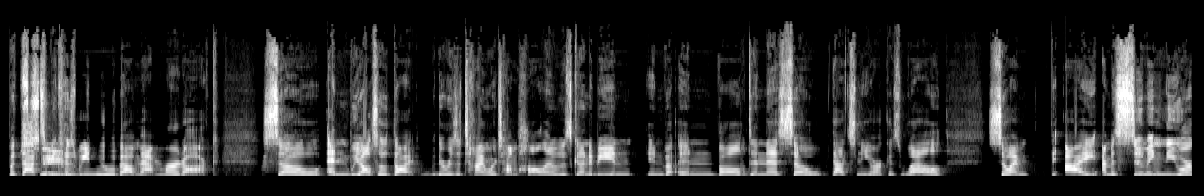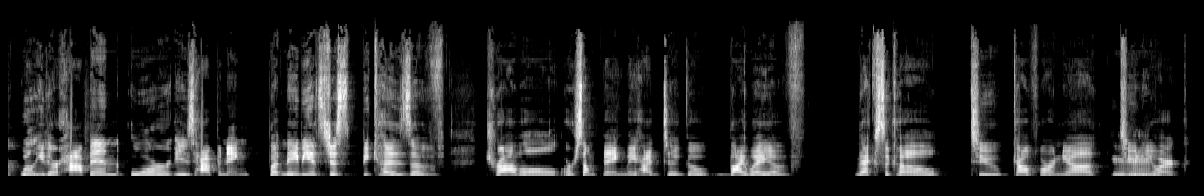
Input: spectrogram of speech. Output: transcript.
but that's Same. because we knew about Matt Murdock. So, and we also thought there was a time where Tom Holland was going to be in, in, involved in this, so that's New York as well. So I'm I I'm assuming New York will either happen or is happening, but maybe it's just because of travel or something. They had to go by way of Mexico to California to Mhm. New York.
